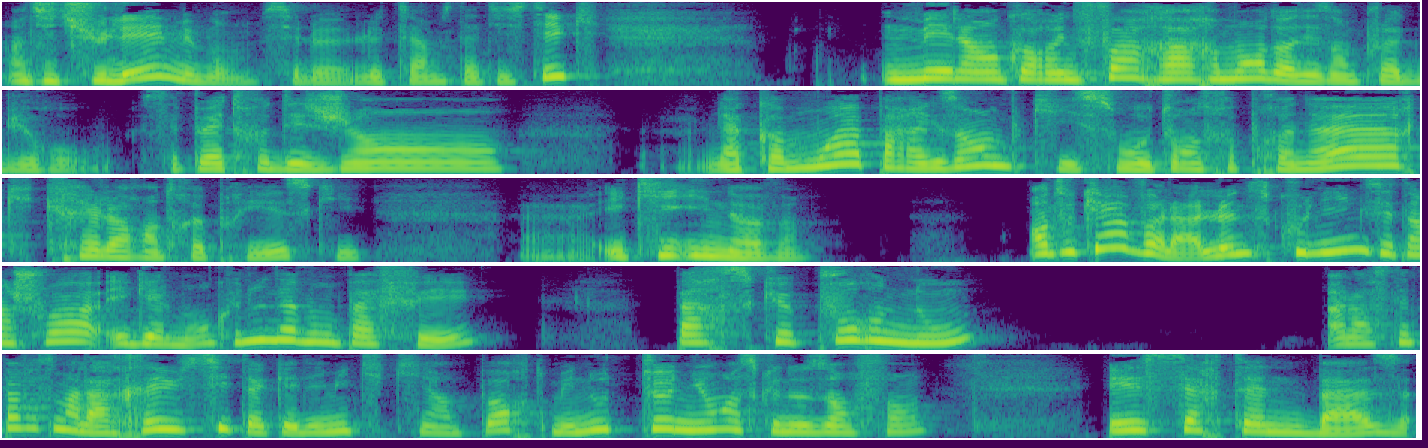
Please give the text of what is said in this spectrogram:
intitulé, mais bon, c'est le, le terme statistique. Mais là encore une fois, rarement dans des emplois de bureau. Ça peut être des gens, là comme moi par exemple, qui sont auto-entrepreneurs, qui créent leur entreprise, qui et qui innovent. En tout cas, voilà, l'unschooling, c'est un choix également que nous n'avons pas fait parce que pour nous, alors ce n'est pas forcément la réussite académique qui importe, mais nous tenions à ce que nos enfants aient certaines bases,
